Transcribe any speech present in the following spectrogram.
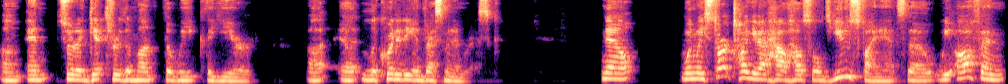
Um, and sort of get through the month the week the year uh, uh, liquidity investment and risk now, when we start talking about how households use finance, though, we often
